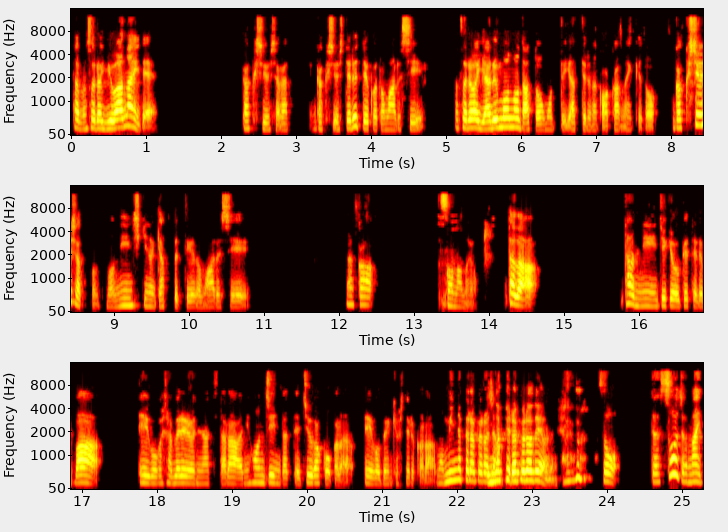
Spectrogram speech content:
多分それを言わないで、学習者が学習してるっていうこともあるし、それはやるものだと思ってやってるのかわかんないけど、学習者との認識のギャップっていうのもあるし、なんか、そうなのよ。ただ、単に授業を受けてれば、英語が喋れるようになってたら、日本人だって中学校から英語を勉強してるから、もうみんなペラペラじゃん。みんなペラペラだよね。そう。でそうじゃないっ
